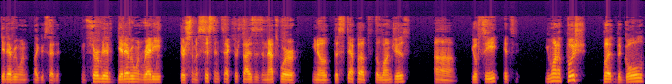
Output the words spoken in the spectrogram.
get everyone like we said, conservative, get everyone ready. There's some assistance exercises, and that's where you know the step ups, the lunges. Um, you'll see it's you want to push, but the goal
